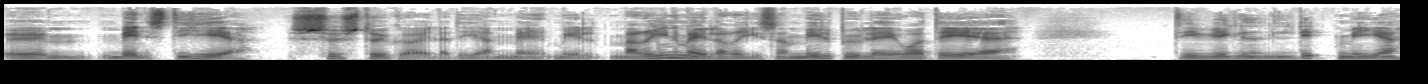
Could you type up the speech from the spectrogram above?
Øhm, mens de her søstykker, eller det her marinemaleri, som Melby laver, det er, det er virkelig lidt mere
